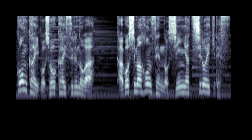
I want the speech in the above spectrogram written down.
今回ご紹介するのは鹿児島本線の新八代駅です。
